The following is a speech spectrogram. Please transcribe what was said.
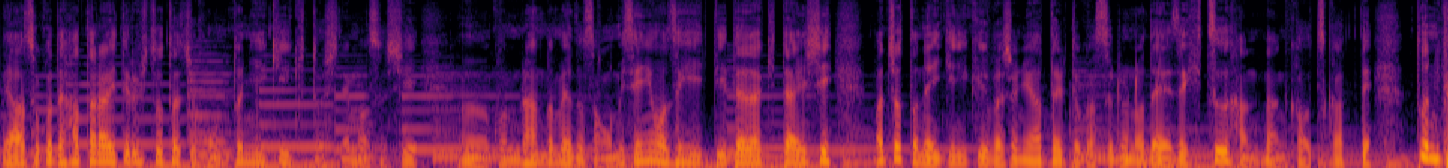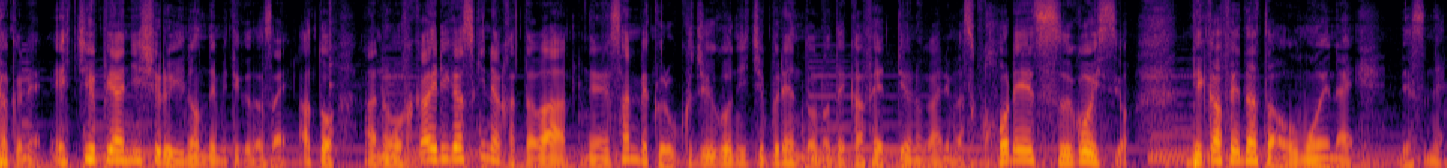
であそこで働いてる人たち本当に生き生きとしてますし、うん、このランドメイドさんお店にもぜひ行っていただきたいし、まあ、ちょっとね行きにくい場所にあったりとかするのでぜひ通販なんかを使ってとにかくねエチオピア2種類飲んでみてください。あとあの深入りが好きな方は、ね、365日ブレンドのデカフェっていうのがあります。これすごいっすよ。デカフェだとは思えないですね、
